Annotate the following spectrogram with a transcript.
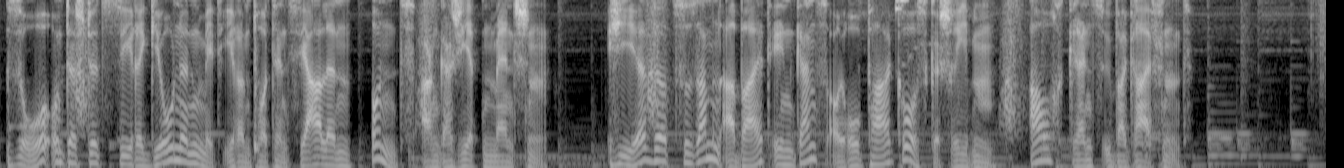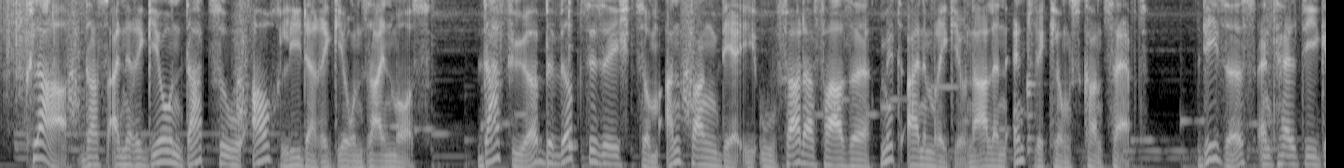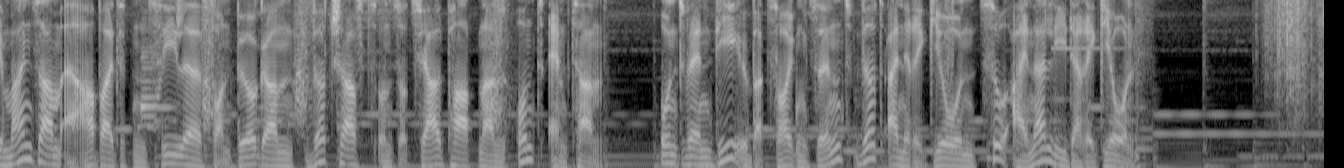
So unterstützt sie Regionen mit ihren Potenzialen und engagierten Menschen. Hier wird Zusammenarbeit in ganz Europa großgeschrieben, auch grenzübergreifend. Klar, dass eine Region dazu auch LEADER-Region sein muss. Dafür bewirbt sie sich zum Anfang der EU-Förderphase mit einem regionalen Entwicklungskonzept. Dieses enthält die gemeinsam erarbeiteten Ziele von Bürgern, Wirtschafts- und Sozialpartnern und Ämtern. Und wenn die überzeugend sind, wird eine Region zu einer LEADER-Region.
